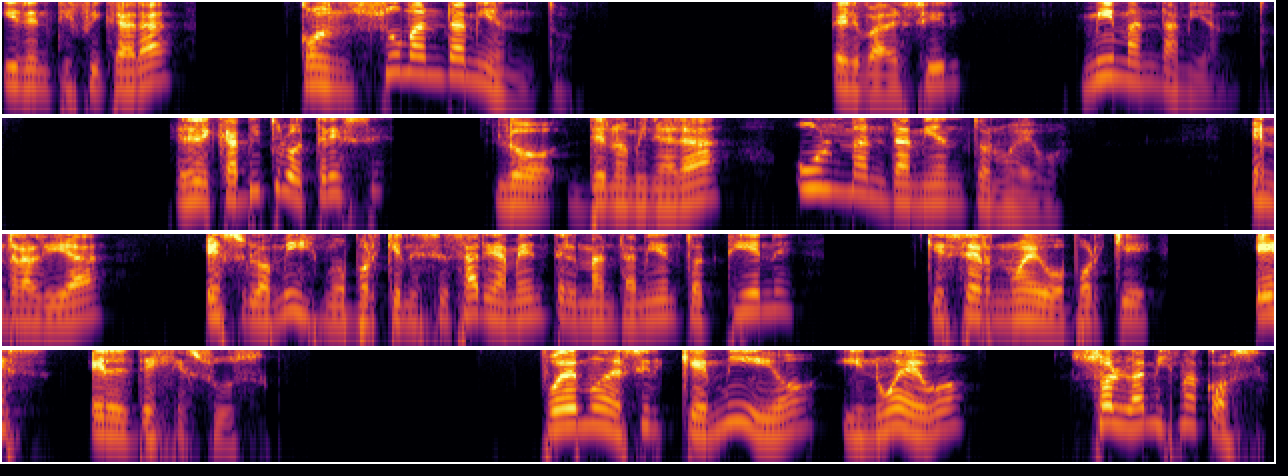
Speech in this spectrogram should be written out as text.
identificará con su mandamiento. Él va a decir, mi mandamiento. En el capítulo 13 lo denominará un mandamiento nuevo. En realidad es lo mismo porque necesariamente el mandamiento tiene que ser nuevo porque es el de Jesús. Podemos decir que mío y nuevo son la misma cosa.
